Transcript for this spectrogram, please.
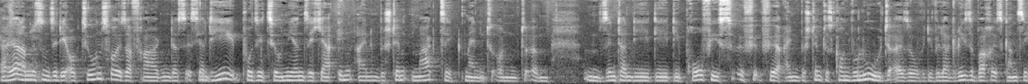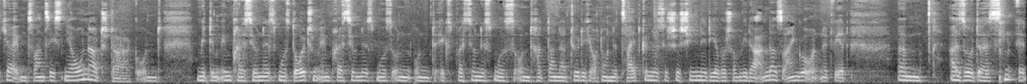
Naja, da müssen Sie die Auktionshäuser fragen. Das ist ja, mhm. die positionieren sich ja in einem bestimmten Marktsegment und ähm, sind dann die, die, die Profis für, für ein bestimmtes Konvolut. Also die Villa Griesebach ist ganz sicher im 20. Jahrhundert stark und mit dem Impressionismus, deutschem Impressionismus und, und Expressionismus und hat dann natürlich auch noch eine zeitgenössische Schiene, die aber schon wieder anders eingeordnet wird. Ähm, also das, äh,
